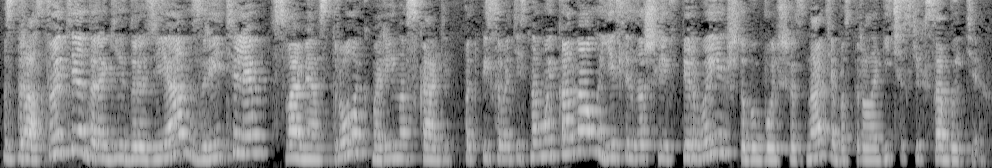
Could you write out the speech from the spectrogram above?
Здравствуйте, дорогие друзья, зрители! С вами астролог Марина Скади. Подписывайтесь на мой канал, если зашли впервые, чтобы больше знать об астрологических событиях.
